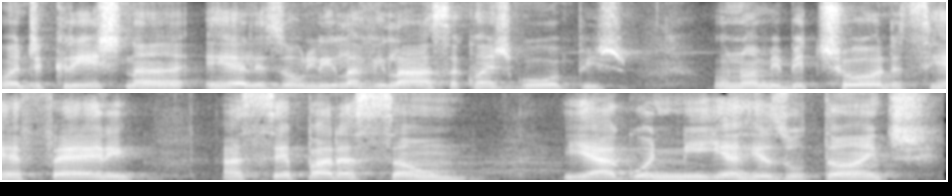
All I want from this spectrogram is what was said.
onde Krishna realizou Lila Vilasa com as golpes. O nome Bichora se refere à separação e à agonia resultante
